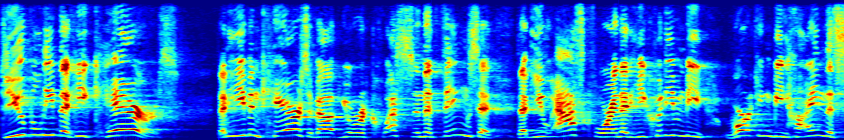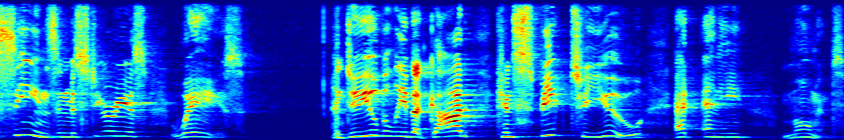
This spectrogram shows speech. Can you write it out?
Do you believe that He cares that he even cares about your requests and the things that, that you ask for, and that he could even be working behind the scenes in mysterious ways. And do you believe that God can speak to you at any moment?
